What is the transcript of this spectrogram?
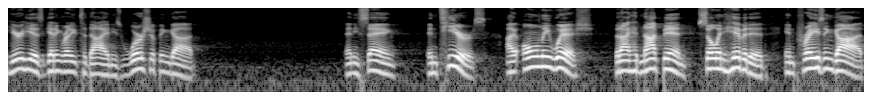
here he is getting ready to die and he's worshiping God. And he's saying, in tears, I only wish that I had not been so inhibited in praising God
